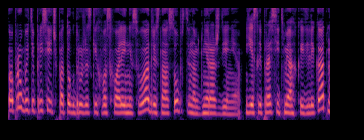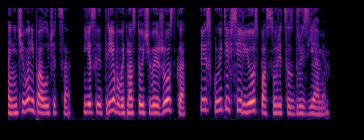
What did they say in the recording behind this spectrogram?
попробуйте пресечь поток дружеских восхвалений в свой адрес на собственном дне рождения. Если просить мягко и деликатно, ничего не получится. Если требовать настойчиво и жестко, рискуете всерьез поссориться с друзьями.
